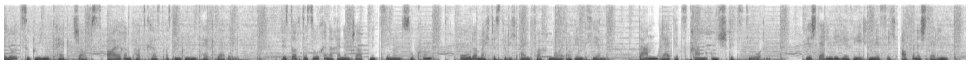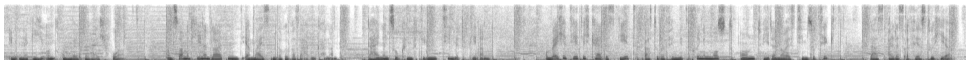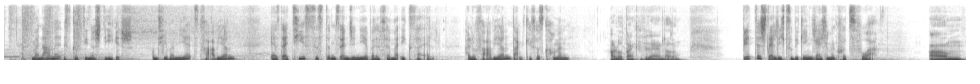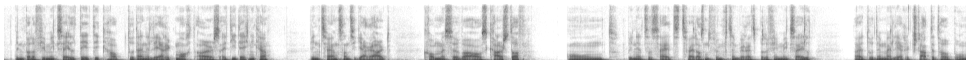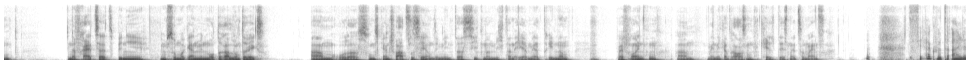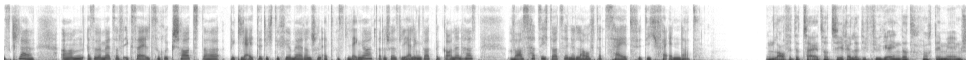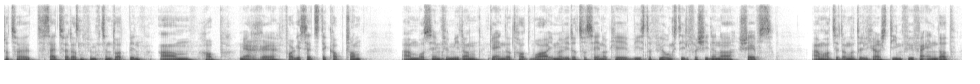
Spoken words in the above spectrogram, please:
Hallo zu Green Tech Jobs, eurem Podcast aus dem Green Tech Valley. Bist du auf der Suche nach einem Job mit Sinn und Zukunft oder möchtest du dich einfach neu orientieren? Dann bleib jetzt dran und spitz die Ohren. Wir stellen dir hier regelmäßig offene Stellen im Energie- und Umweltbereich vor. Und zwar mit jenen Leuten, die am meisten darüber sagen können. Deinen zukünftigen Teammitgliedern. Um welche Tätigkeit es geht, was du dafür mitbringen musst und wie dein neues Team so tickt, das alles erfährst du hier. Mein Name ist Christina Stegisch und hier bei mir ist Fabian. Er ist IT-Systems Engineer bei der Firma XHL. Hallo Fabian, danke fürs Kommen. Hallo, danke für die Einladung. Bitte stell dich zu Beginn gleich einmal kurz vor. Ähm, bin bei der Firma XL tätig, habe dort eine Lehre gemacht als IT-Techniker, bin 22 Jahre alt, komme selber aus Karlsdorf und bin jetzt seit 2015 bereits bei der Firma XL, weil ich dort meine Lehre gestartet habe und in der Freizeit bin ich im Sommer gern mit dem Motorrad unterwegs ähm, oder sonst gern Schwarzelsee und im Winter sieht man mich dann eher mehr drinnen bei Freunden, ähm, weniger draußen. Kälte ist nicht so meins. Sehr gut, alles klar. Ähm, also wenn man jetzt auf XRL zurückschaut, da begleitet dich die Firma ja dann schon etwas länger, da du schon als Lehrling dort begonnen hast. Was hat sich dort so in der Laufe der Zeit für dich verändert? Im Laufe der Zeit hat sich relativ viel geändert, nachdem ich eben schon seit, seit 2015 dort bin. Ähm, habe mehrere Vorgesetzte gehabt schon. Ähm, was eben für mich dann geändert hat, war immer wieder zu sehen, okay, wie ist der Führungsstil verschiedener Chefs. Ähm, hat sich dann natürlich als Team viel verändert.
